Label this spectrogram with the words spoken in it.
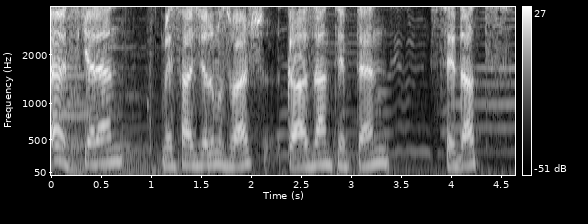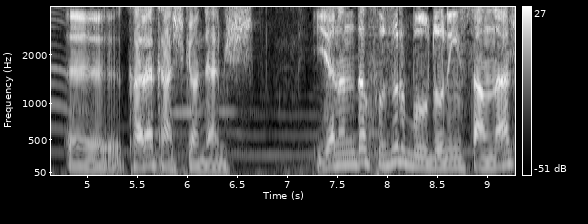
Evet gelen mesajlarımız var. Gaziantep'ten Sedat e, Karakaş göndermiş. Yanında huzur bulduğun insanlar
